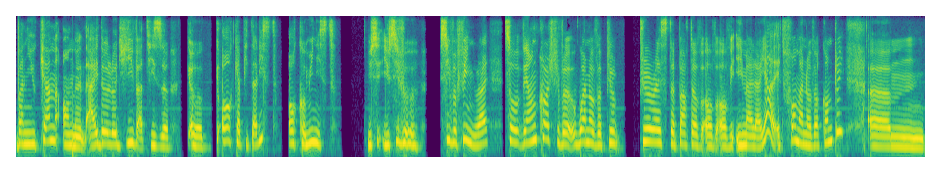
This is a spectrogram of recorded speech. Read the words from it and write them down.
than you can on an ideology that is uh, uh, or capitalist or communist. You see, you see the see the thing, right? So they encroach the one of the pure, purest part of, of, of Himalaya. It's from another country. Um,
